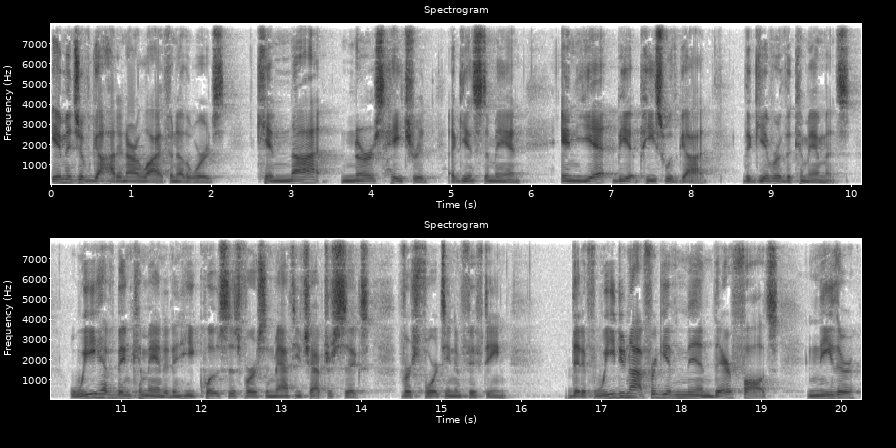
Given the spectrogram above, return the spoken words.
image of God in our life, in other words, cannot nurse hatred against a man and yet be at peace with God, the giver of the commandments. We have been commanded, and he quotes this verse in Matthew chapter 6, verse 14 and 15, that if we do not forgive men their faults, neither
